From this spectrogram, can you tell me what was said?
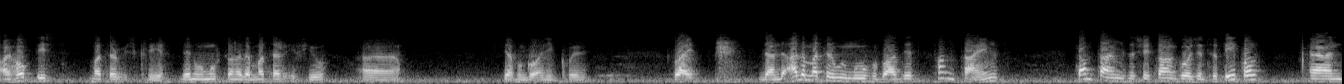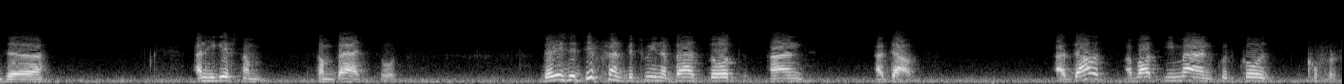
I hope this matter is clear. Then we move to another matter if you, uh, you haven't got any query. Right. Then the other matter we move about it, sometimes, sometimes the shaitan goes into people and uh, and he gives some some bad thoughts. There is a difference between a bad thought and a doubt. A doubt about Iman could cause kufr.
